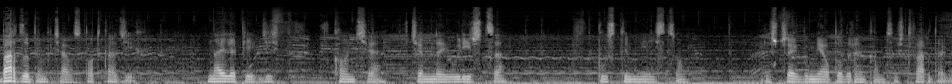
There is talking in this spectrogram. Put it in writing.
Bardzo bym chciał spotkać ich. Najlepiej gdzieś w, w kącie, w ciemnej uliczce, w pustym miejscu. Jeszcze jakbym miał pod ręką coś twardego.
